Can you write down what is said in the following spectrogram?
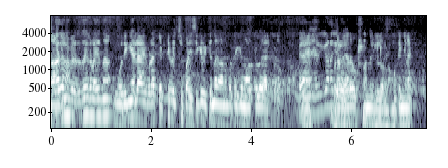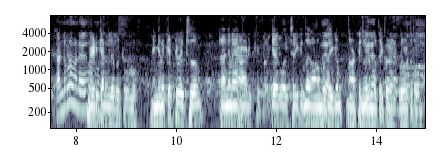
നാട്ടിൽ വെറുതെ കളയുന്ന മുരിങ്ങല ഇവിടെ കെട്ടിവെച്ച് പൈസക്ക് വെക്കുന്ന കാണുമ്പോഴത്തേക്കും അവർക്ക് ഒരു അത്ഭുതം. വേറെ ഇവിടെ വേറെ ഓപ്ഷനൊന്നും ഇല്ലല്ലോ നമുക്കിങ്ങനെ മേടിക്കാനല്ലേ പറ്റുള്ളൂ. ഇങ്ങനെ കെട്ടിവെച്ചതും അങ്ങനെ അടുക്കി പിറക്കിയൊക്കെ വെച്ചിരിക്കുന്നത് കാണുമ്പോഴത്തേക്കും നാട്ടിൽ നിന്ന് വരുമ്പോഴത്തേക്കും അത്ഭുതമായിട്ട് തോന്നും.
